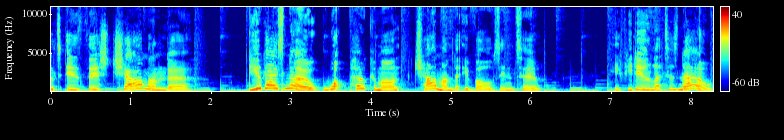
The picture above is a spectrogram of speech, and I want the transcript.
Cute is this Charmander? Do you guys know what Pokemon Charmander evolves into? If you do, let us know.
